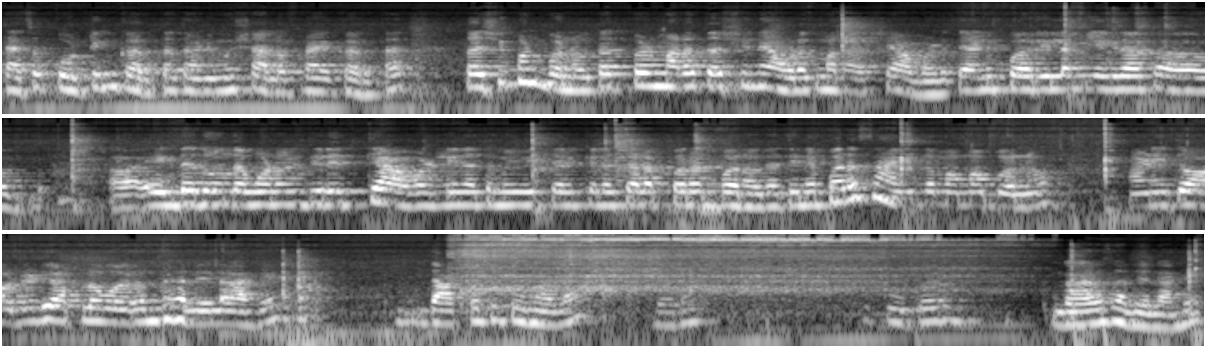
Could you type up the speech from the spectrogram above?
त्याचं कोटिंग करतात आणि मग शालो फ्राय करतात. तशी पण बनवतात पण मला तशी नाही आवडत. मला अशी आवडते. आणि परीला मी एकदा एकदा दोनदा बनवली. तिला इतकी आवडली ना तर मी विचार केला त्याला परत बनवते. तिने परत सांगितलं मम्मा बनव. आणि तो ऑलरेडी आपलं वरण झालेलं आहे. दाखवते तुम्हाला. बरं. कुकर गार झालेला आहे.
